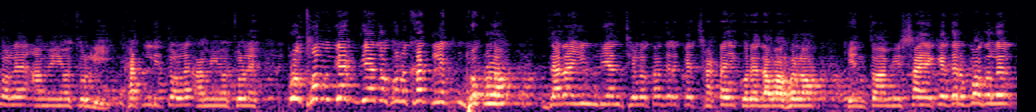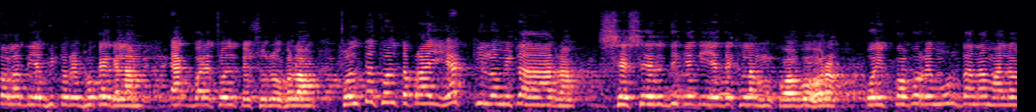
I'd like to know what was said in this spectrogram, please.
চলে, আমিও চলি। খাটলি চলে, আমিও চলে। প্রথম গেট দিয়ে যখন খাটলি ঢুকলো যারা ইন্ডিয়ান ছিল তাদেরকে ছাঁটাই করে দেওয়া হলো। কিন্তু আমি শায়েকেদের বগলের তলা দিয়ে ভিতরে ঢুকে গেলাম। একবারে চলতে শুরু হলো। চলতে চলতে প্রায় এক কিলোমিটার শেষের দিকে গিয়ে দেখলাম কবর। ওই কবরে মুর্দা নামালো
